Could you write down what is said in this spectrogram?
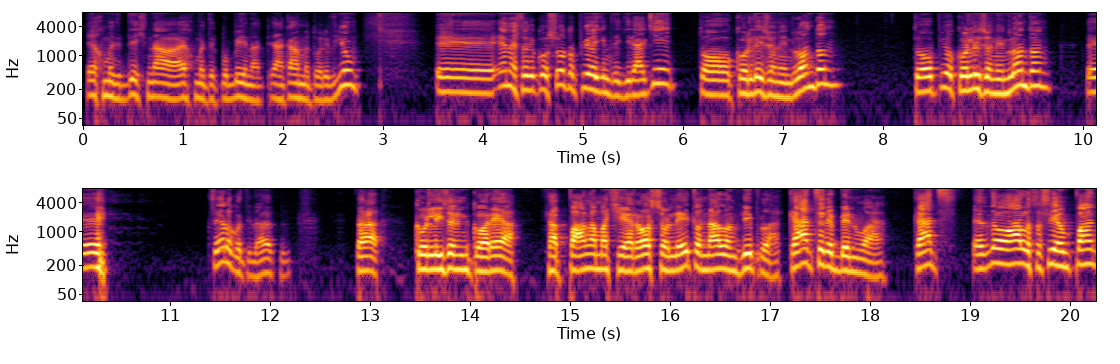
έχουμε την τύχη να έχουμε την εκπομπή να, για να κάνουμε το review. Ε, ένα ιστορικό show το οποίο έγινε την Κυριακή, το Collision in London, το οποίο Collision in London, ε, ξέρω εγώ τι να πω. Τώρα, Collision in Κορέα, θα πάω να μαχαιρώσω, λέει, τον άλλον δίπλα. Κάτσε ρε Μπενουά, κάτσε. Εδώ ο άλλος στο CM Punk,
